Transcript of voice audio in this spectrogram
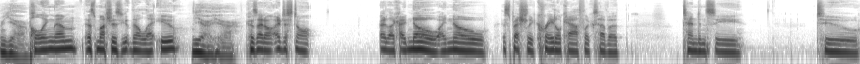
Yeah. pulling them as much as you, they'll let you. Yeah, yeah. Cause I don't, I just don't, I like, I know, I know, especially cradle Catholics have a tendency to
